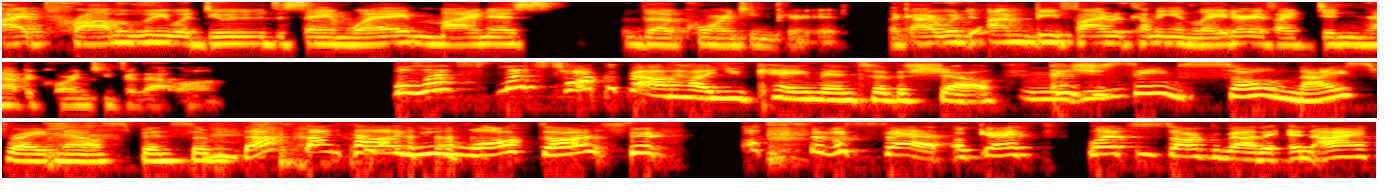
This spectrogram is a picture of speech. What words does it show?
I probably would do it the same way, minus the quarantine period. Like I would, I'd be fine with coming in later if I didn't have to quarantine for that long. Well, let's let's talk about how you came into the show because you Mhm. seem so nice right now, Spencer. That's not how you walked onto onto the set. Okay, let's just talk about it. And I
